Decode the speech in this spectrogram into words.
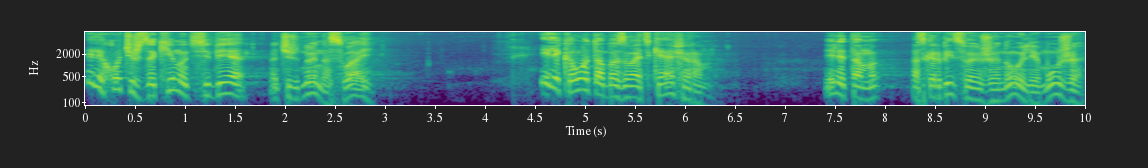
Или хочешь закинуть себе очередной насвай. Или кого-то обозвать кафером, или там оскорбить свою жену или мужа,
